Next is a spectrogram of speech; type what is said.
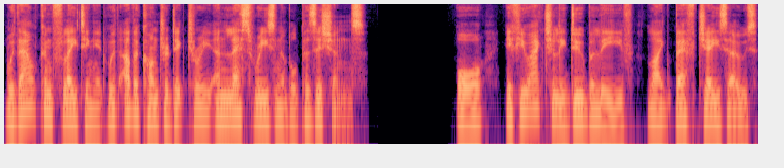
without conflating it with other contradictory and less reasonable positions. Or, if you actually do believe, like Beff Jezos,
